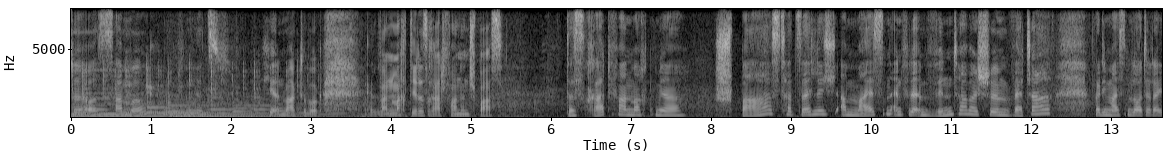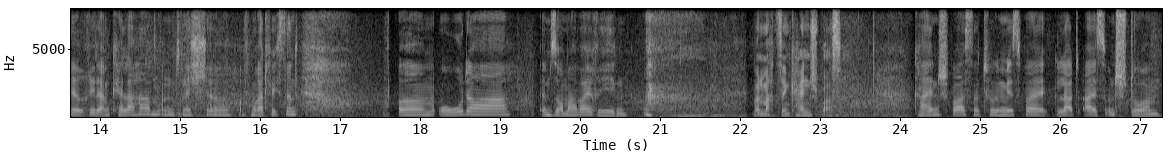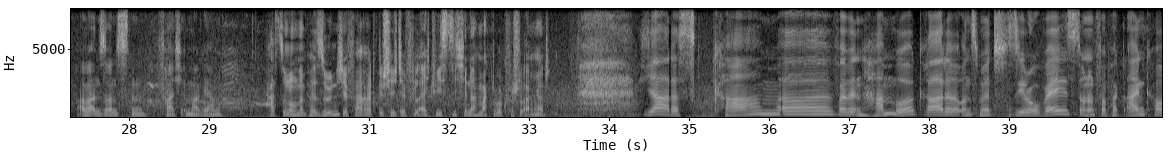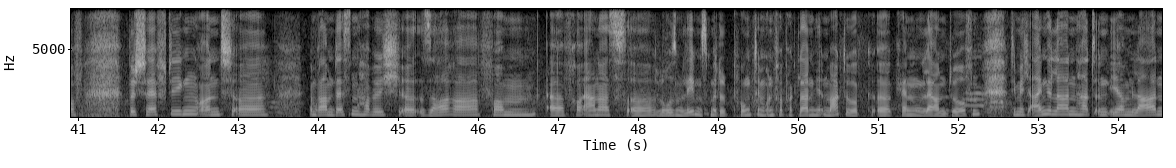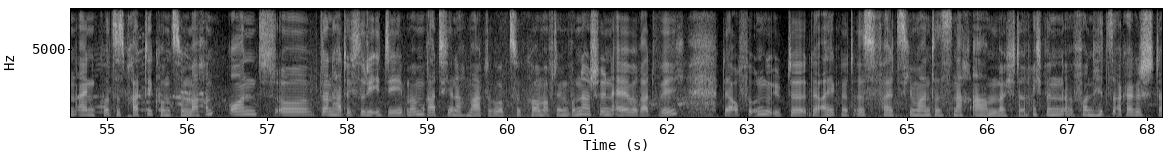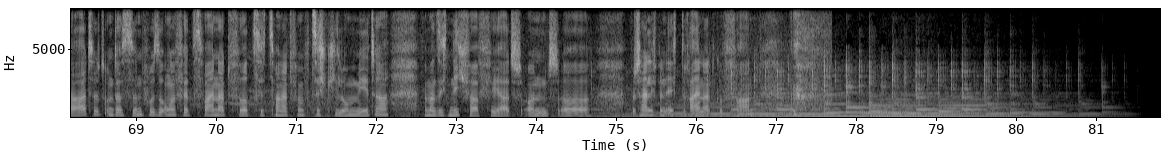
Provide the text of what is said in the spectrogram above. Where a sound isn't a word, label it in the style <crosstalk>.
ich bin Ute aus Hamburg und bin jetzt hier in Magdeburg. Wann macht dir das Radfahren denn Spaß? Das Radfahren macht mir Spaß tatsächlich am meisten, entweder im Winter bei schönem Wetter, weil die meisten Leute da ihre Räder im Keller haben und nicht äh, auf dem Radweg sind, ähm, oder im Sommer bei Regen. <laughs> Wann macht es denn keinen Spaß? Keinen Spaß naturgemäß bei Glatteis und Sturm, aber ansonsten fahre ich immer gerne. Hast du noch eine persönliche Fahrradgeschichte, vielleicht wie es dich hier nach Magdeburg verschlagen hat? Ja, das kam, äh, weil wir in Hamburg gerade uns mit Zero Waste und unverpackt Einkauf beschäftigen und äh, im Rahmen dessen habe ich äh, Sarah vom äh, Frau Erners äh, losen Lebensmittelpunkt, dem Unverpacktladen hier in Magdeburg, äh, kennenlernen dürfen, die mich eingeladen hat, in ihrem Laden ein kurzes Praktikum zu machen. Und äh, dann hatte ich so die Idee, mit dem Rad hier nach Magdeburg zu kommen, auf dem wunderschönen Elberadweg, der auch für Ungeübte geeignet ist, falls jemand es nachahmen möchte. Ich bin äh, von Hitzacker gestartet und das sind wohl so ungefähr 240, 250 Kilometer, wenn man sich nicht verfährt und äh, wahrscheinlich bin ich 300 gefahren. <laughs>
